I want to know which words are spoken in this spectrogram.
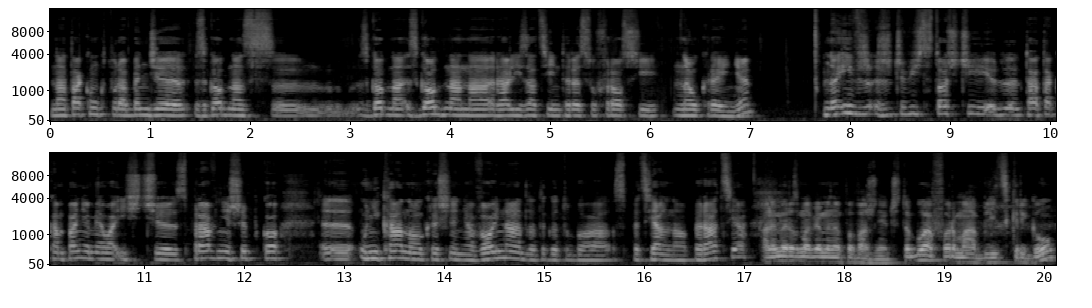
na taką, która będzie zgodna, z, e, zgodna, zgodna na realizację interesów Rosji na Ukrainie. No i w rzeczywistości e, ta, ta kampania miała iść e, sprawnie, szybko. E, unikano określenia wojna, dlatego to była specjalna operacja. Ale my rozmawiamy na poważnie. Czy to była forma blitzkriegu?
